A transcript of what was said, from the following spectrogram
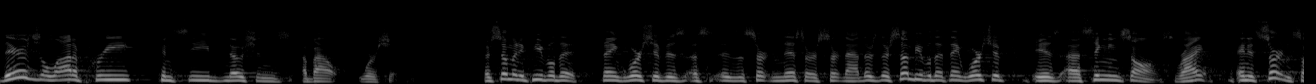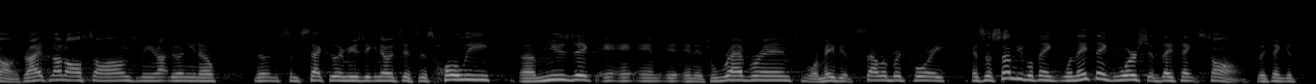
there's a lot of preconceived notions about worship. There's so many people that think worship is a, is a certain this or a certain that. There's, there's some people that think worship is uh, singing songs, right? And it's certain songs, right? It's not all songs. I mean, you're not doing, you know, some secular music. You know, it's, it's this holy uh, music and, and, and it's reverent or maybe it's celebratory. And so some people think when they think worship, they think songs. They think it's,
